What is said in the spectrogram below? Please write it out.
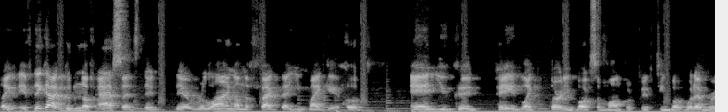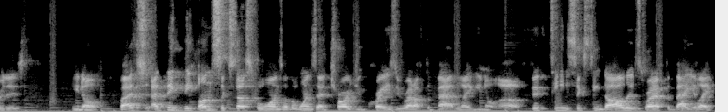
Like if they got good enough assets, they're they're relying on the fact that you might get hooked and you could pay like 30 bucks a month or 15 bucks, whatever it is you know. But I, s- I think the unsuccessful ones are the ones that charge you crazy right off the bat, like you know, uh, 15 16 dollars right off the bat. You're like,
